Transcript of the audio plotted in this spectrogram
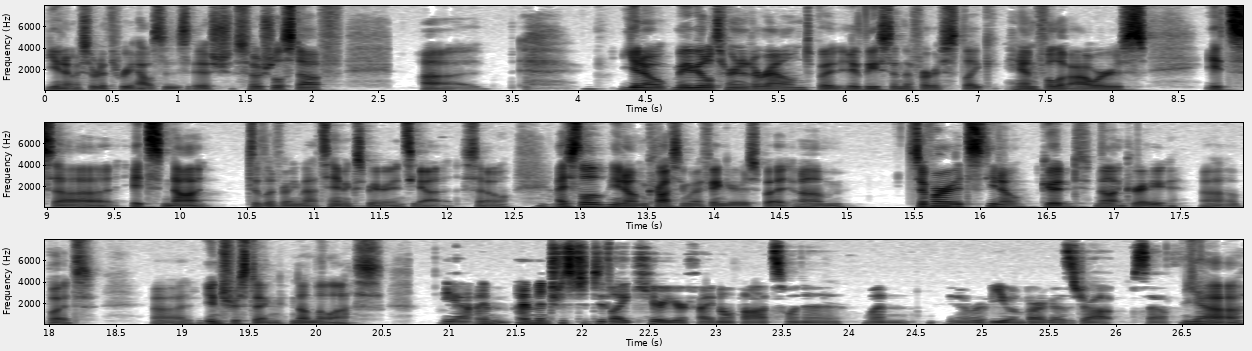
you know, sort of three houses ish social stuff, uh, you know, maybe it'll turn it around. But at least in the first like handful of hours, it's uh, it's not delivering that same experience yet. So mm-hmm. I still, you know, I'm crossing my fingers, but um, so far it's you know good, not great, uh, but uh, interesting nonetheless. Yeah, I'm I'm interested to like hear your final thoughts when a uh, when you know review embargoes drop. So yeah,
